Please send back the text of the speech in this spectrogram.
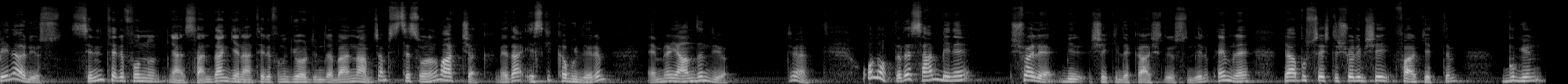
Beni arıyorsun. Senin telefonun yani senden gelen telefonu gördüğümde ben ne yapacağım? Stres oranım artacak. Neden? Eski kabullerim Emre yandın diyor. Değil mi? O noktada sen beni şöyle bir şekilde karşılıyorsun diyelim. Emre ya bu süreçte şöyle bir şey fark ettim. Bugün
